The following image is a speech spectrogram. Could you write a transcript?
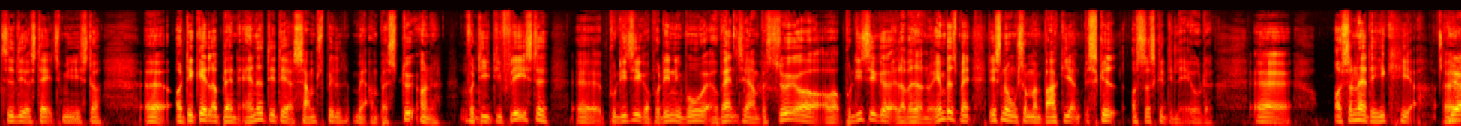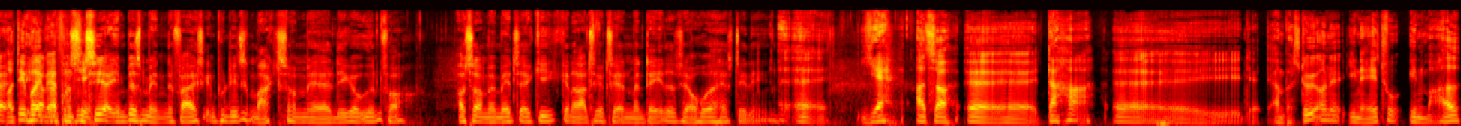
tidligere statsminister. Øh, og det gælder blandt andet det der samspil med ambassadørerne. Mm. Fordi de fleste øh, politikere på det niveau er jo vant til ambassadører og politikere, eller hvad hedder nu, embedsmænd. Det er sådan nogle, som man bare giver en besked, og så skal de lave det. Øh, og sådan er det ikke her. Øh, her og det var her i hvert fald repræsenterer embedsmændene faktisk en politisk magt, som uh, ligger udenfor, og som er med til at give generalsekretæren mandatet til overhovedet at have stillingen. Uh, ja, altså, øh, der har øh, ambassadørerne i NATO en meget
